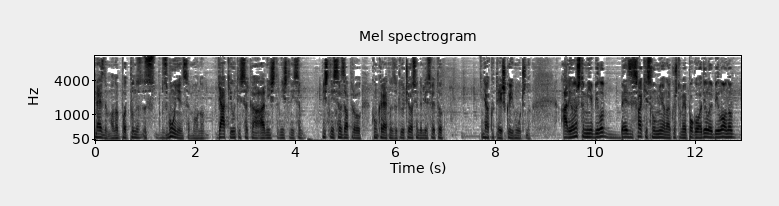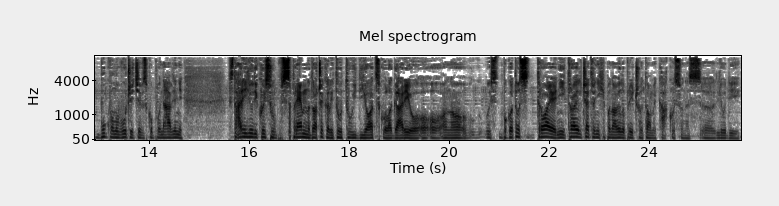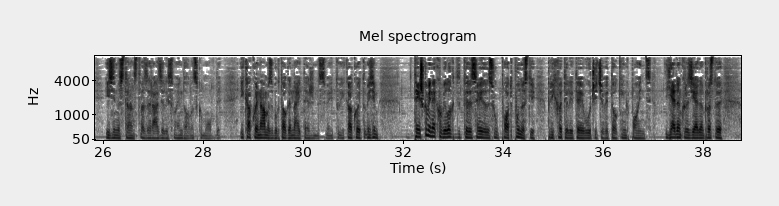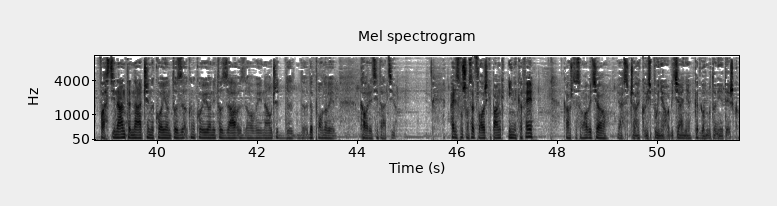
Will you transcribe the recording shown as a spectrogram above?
ne znam, ono potpuno zbunjen sam, ono jaki utisak, a ništa, ništa nisam ništa nisam zapravo konkretno zaključio, osim da mi je sve to jako teško i mučno. Ali ono što mi je bilo bez svake sumnje, onako što me je pogodilo, je bilo ono bukvalno Vučićevsko ponavljanje stari ljudi koji su spremno dočekali tu tu idiotsku lagariju o, o, ono pogotovo troje njih troje ili četvoro njih je ponovilo priču o tome kako su nas e, ljudi iz inostranstva zarazili svojim dolaskom ovde i kako je nama zbog toga najteže na svetu i kako je to mislim teško mi neko bilo kad- kada sam vidio da su u potpunosti prihvatili te Vučićeve talking points jedan kroz jedan prosto je fascinantan način na koji on to na koji oni to za, za ovaj nauče da, da, da ponove kao recitaciju Ajde slušamo sad slovački punk i ne kafe. Kao što sam obećao, ja sam čovjek koji ispunja obećanja kad god mu to nije teško.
